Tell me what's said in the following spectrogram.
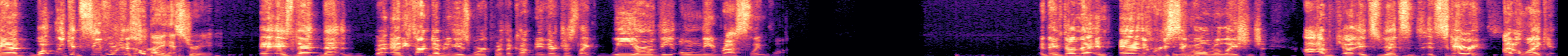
and what we can see We from can history go by history. is that that anytime WWE has worked with a company, they're just like we are the only wrestling one, and they've done that in every we'll see what single relationship. I, I'm uh, it's it's it's scary. I don't like it.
